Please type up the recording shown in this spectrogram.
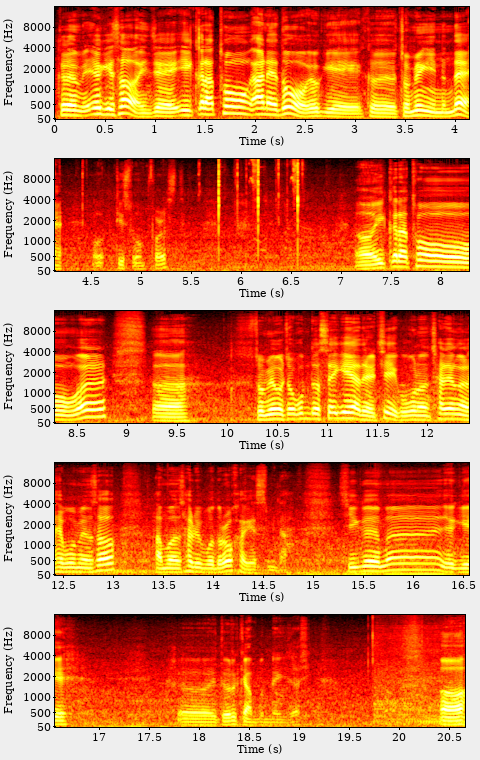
그럼 여기서 이제 이 끄라통 안에도 여기 그 조명이 있는데, 어, this one first. 어, 이 끄라통을, 어, 조명을 조금 더 세게 해야 될지, 그거는 촬영을 해보면서 한번 살펴보도록 하겠습니다. 지금은 여기, 어, 더럽게 안 붙네, 이 자식. 어,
